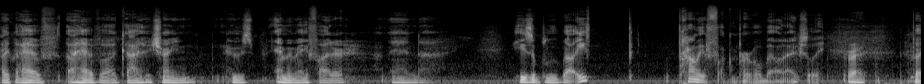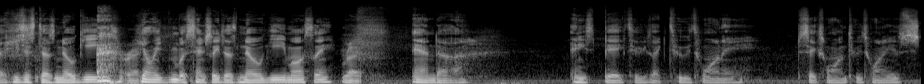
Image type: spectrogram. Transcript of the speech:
Like I have I have a guy who trained who's MMA fighter, and uh, he's a blue belt. He's probably a fucking purple belt actually, Right. but he just does no gi. Right. He only essentially does no gi mostly Right. and uh and he's big too he's like 220 6'1 220 he's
